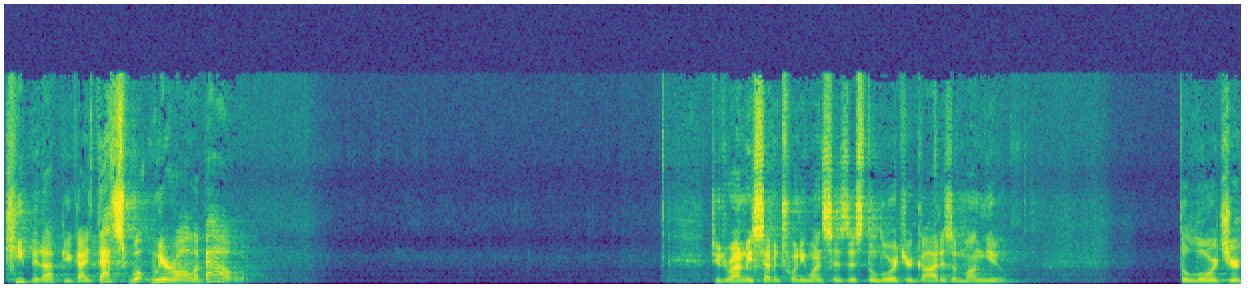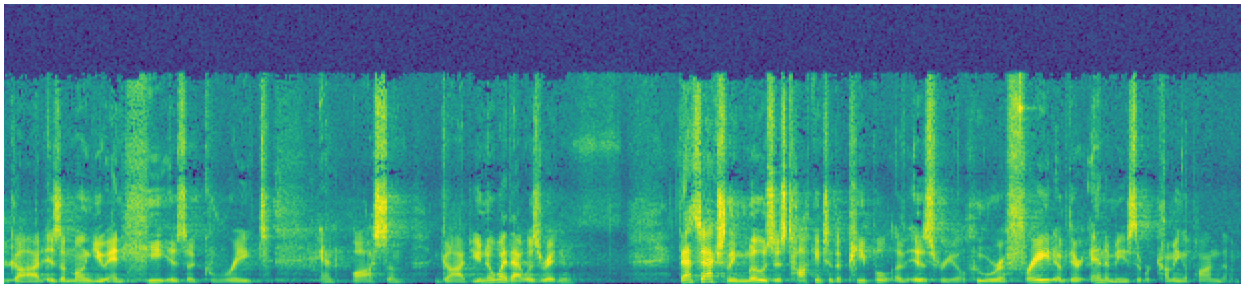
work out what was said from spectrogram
Keep it up, you guys. That's what we're all about. Deuteronomy 7:21 says this, "The Lord your God is among you. The Lord your God is among you and he is a great and awesome God." You know why that was written? That's actually Moses talking to the people of Israel who were afraid of their enemies that were coming upon them.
